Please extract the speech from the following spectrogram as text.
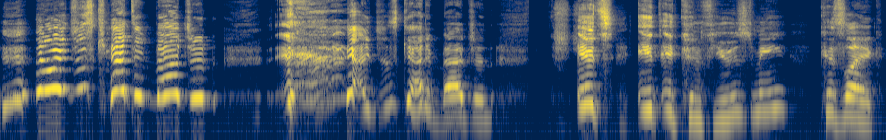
no, I just can't imagine. I just can't imagine. It's it it confused me because like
